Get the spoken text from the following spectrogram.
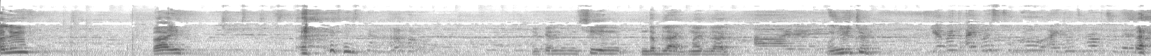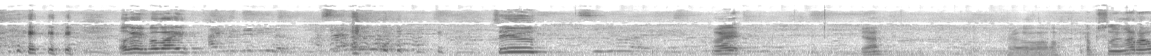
Salut! Bye! you can see in the vlog, my vlog, Ah, yeah, yeah. on YouTube. Yeah, but I must to go. I don't work today. okay, bye-bye! I'm a Delina. See you! See you. Okay. Yan. So, tapos na ang araw.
